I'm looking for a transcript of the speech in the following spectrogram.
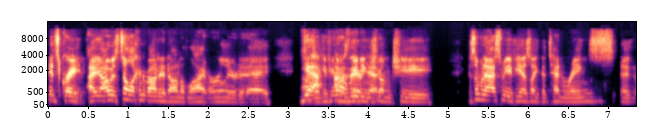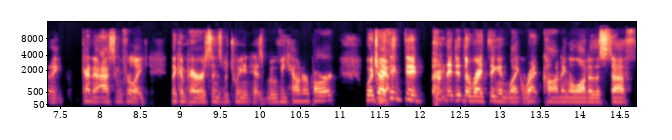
it's great. I, I was talking about it on a live earlier today. Yeah, like if you're not reading. Shang Chi, someone asked me if he has like the ten rings, uh, like kind of asking for like the comparisons between his movie counterpart, which yeah. I think they they did the right thing in like retconning a lot of the stuff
